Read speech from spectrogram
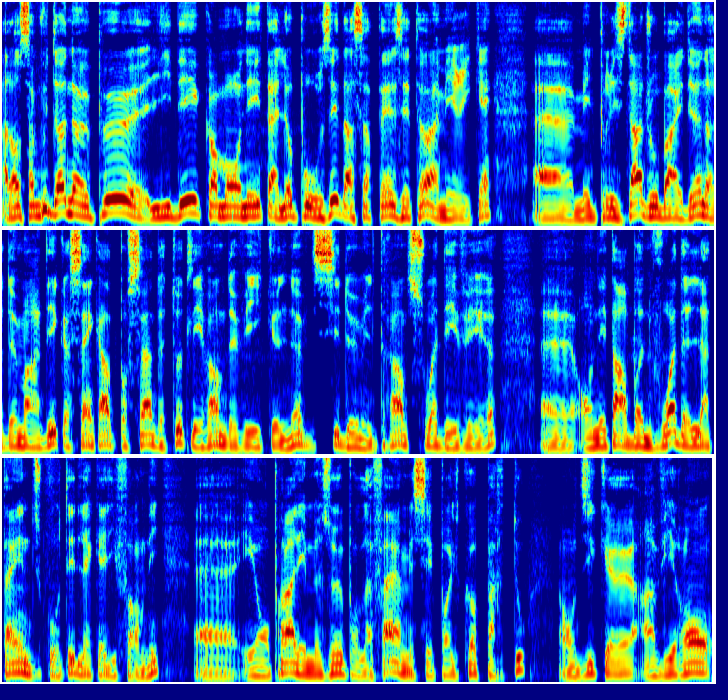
Alors, ça vous donne un peu l'idée comme on est à l'opposé dans certains États américains. Euh, mais le président Joe Biden a demandé que 50% de toutes les ventes de véhicules neufs d'ici 2030 soient des VE. Euh, on est en bonne voie de l'atteindre du côté de la Californie euh, et on prend les mesures pour le faire, mais c'est pas le cas partout. On dit que environ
